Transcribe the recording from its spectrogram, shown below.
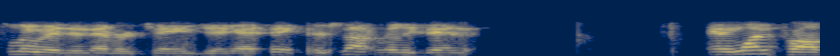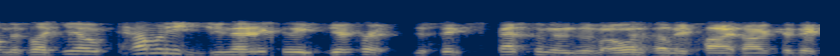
fluid and ever changing. I think there's not really been and one problem is like, you know, how many genetically different distinct specimens of Oenpelli python could they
